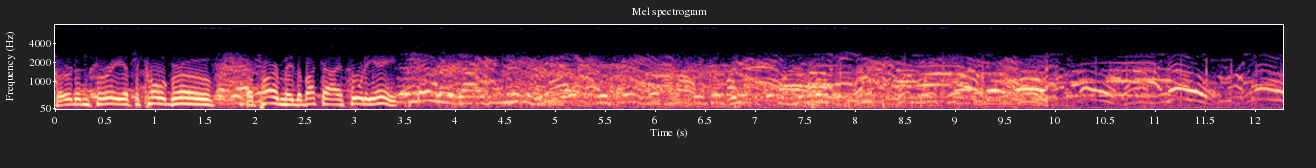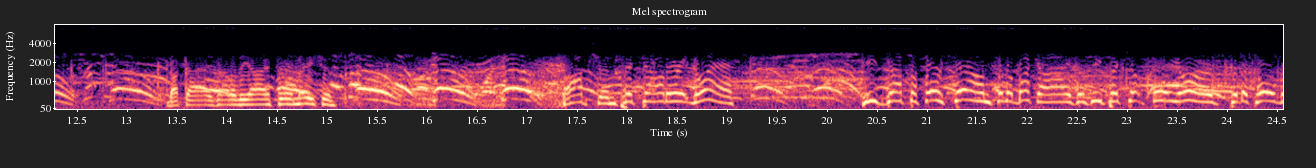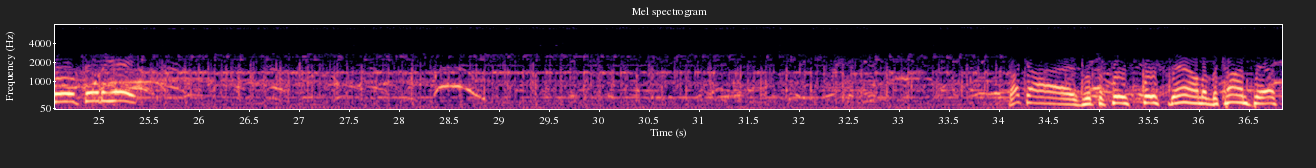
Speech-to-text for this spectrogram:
Third and three at the Coal Grove, or pardon me, the Buckeye 48. Buckeyes out of the I formation. Option, pitch out Eric Glass. He's got the first down for the Buckeyes as he picks up four yards to the Coal Grove 48. Buckeyes with the first first down of the contest.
